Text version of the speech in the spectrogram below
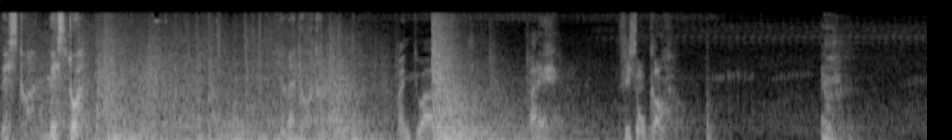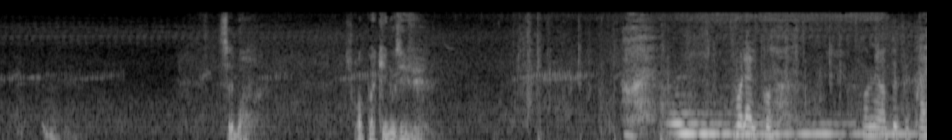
Baisse-toi, baisse-toi. Il y en a d'autres. Mène-toi. Allez, fis son camp. C'est bon. Je crois pas qu'il nous ait vus. Voilà le pont. On est un peu plus près.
